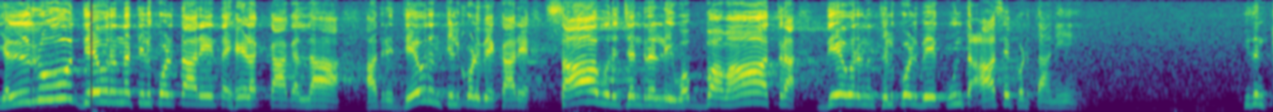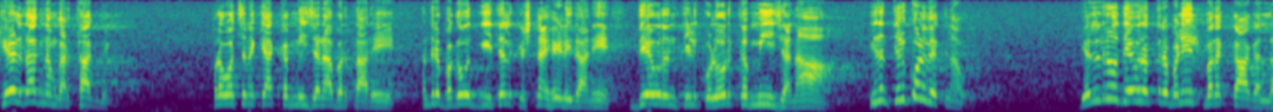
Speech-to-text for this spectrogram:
ಎಲ್ಲರೂ ದೇವರನ್ನು ತಿಳ್ಕೊಳ್ತಾರೆ ಅಂತ ಹೇಳೋಕ್ಕಾಗಲ್ಲ. ಆದರೆ ದೇವರನ್ನು ತಿಳ್ಕೊಳ್ಬೇಕಾದ್ರೆ ಸಾವಿರ ಜನರಲ್ಲಿ ಒಬ್ಬ ಮಾತ್ರ ದೇವರನ್ನು ತಿಳ್ಕೊಳ್ಬೇಕು ಅಂತ ಆಸೆ ಪಡ್ತಾನೆ. ಇದನ್ನು ಕೇಳಿದಾಗ ನಮ್ಗೆ ಅರ್ಥ ಆಗಬೇಕು. ಪ್ರವಚನಕ್ಕೆ ಯಾಕೆ ಕಮ್ಮಿ ಜನ ಬರ್ತಾರೆ? ಅಂದರೆ ಭಗವದ್ಗೀತೆಯಲ್ಲಿ ಕೃಷ್ಣ ಹೇಳಿದ್ದಾನೆ ದೇವರನ್ನು ತಿಳ್ಕೊಳ್ಳೋರು ಕಮ್ಮಿ ಜನ. ಇದನ್ನು ತಿಳ್ಕೊಳ್ಬೇಕು ನಾವು. ಎಲ್ಲರೂ ದೇವರ ಹತ್ರ ಬಳಿ ಬರೋಕ್ಕಾಗಲ್ಲ.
